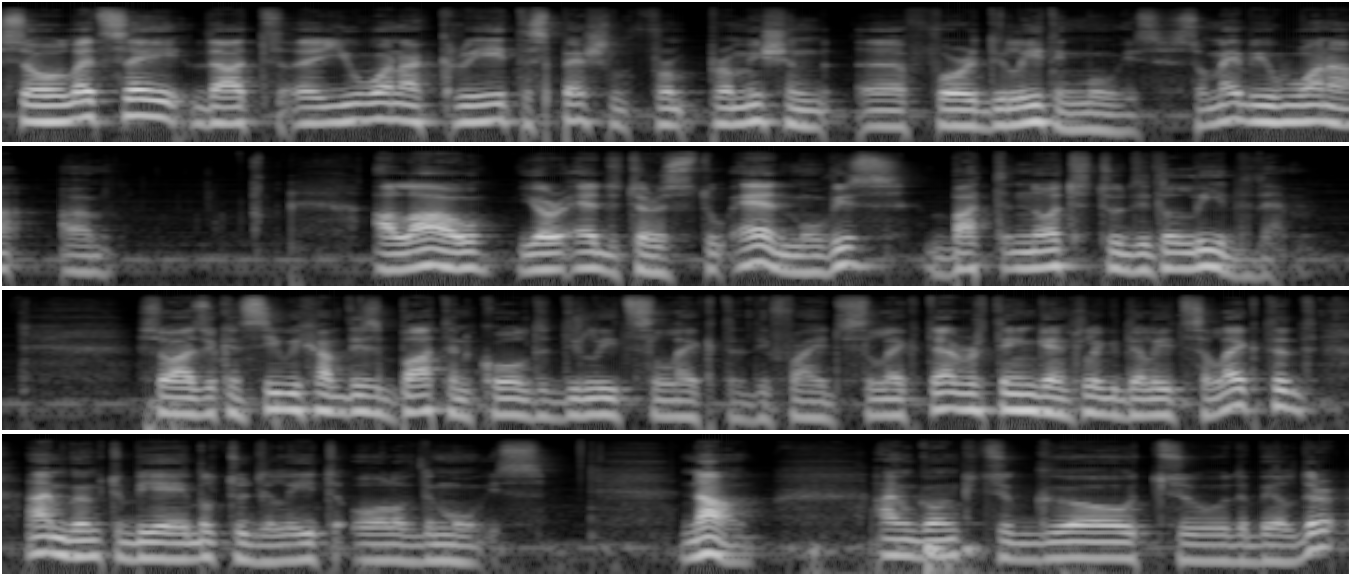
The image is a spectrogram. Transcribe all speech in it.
So let's say that uh, you want to create a special permission uh, for deleting movies. So maybe you want to um, allow your editors to add movies, but not to delete them. So as you can see, we have this button called delete selected. If I select everything and click delete selected, I'm going to be able to delete all of the movies. Now, I'm going to go to the builder,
